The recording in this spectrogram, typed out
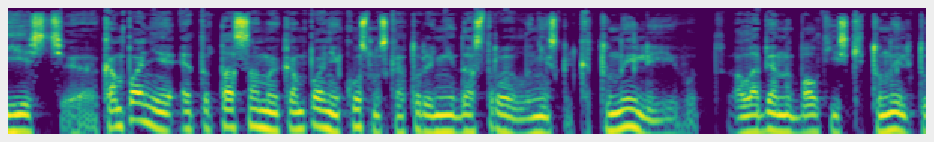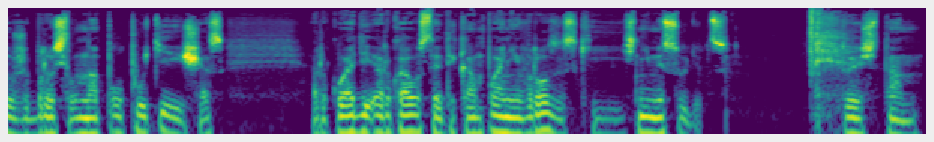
есть э, компания, это та самая компания «Космос», которая не достроила несколько туннелей. И вот Алабяно-Балтийский туннель тоже бросил на полпути, и сейчас руководство этой компании в розыске, и с ними судятся. То есть там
